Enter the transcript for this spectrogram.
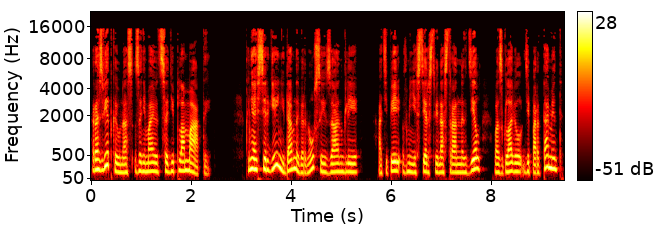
Разведкой у нас занимаются дипломаты. Князь Сергей недавно вернулся из Англии, а теперь в Министерстве иностранных дел возглавил департамент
